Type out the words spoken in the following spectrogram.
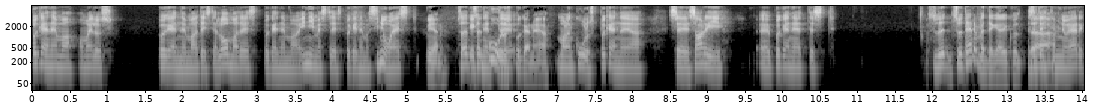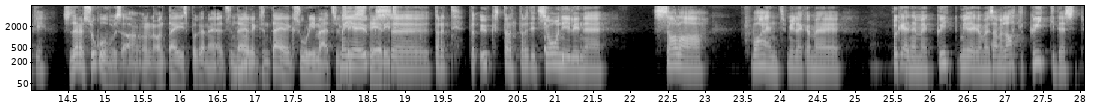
põgenema oma elus. põgenema teiste loomade eest, põgenema inimeste eest, põgenema sinu eest. jah, sa oled, sa oled kuulus põgeneja. ma olen kuulus põgeneja, see sari äh, põgenejatest, su, su terve tegelikult, see tehti minu järgi. su terve suguvõsa on, on täis põgenejaid, see on Mhm. täielik, see on täielik suur ime, et sa üldse meie üks eksisteerid., trad-, üks tra- traditsiooniline salavahend, millega me põgeneme kõik, millega me saame lahti kõikidest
